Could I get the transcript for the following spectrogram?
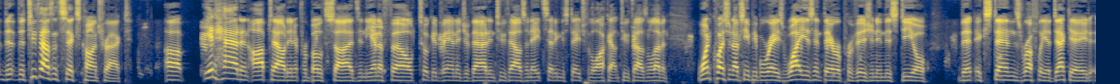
the the 2006 contract, uh, it had an opt out in it for both sides, and the NFL took advantage of that in 2008, setting the stage for the lockout in 2011. One question I've seen people raise: Why isn't there a provision in this deal that extends roughly a decade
